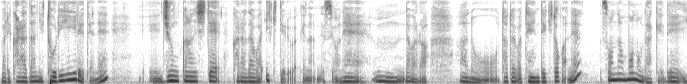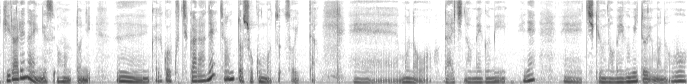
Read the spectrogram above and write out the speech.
ぱり体に取り入れてね循環して体は生きてるわけなんですよね、うん、だからあの例えば点滴とかねそんなものだけで生きられないんですよ本当に、うん、口からねちゃんと食物そういった、えー、ものを大地の恵みね、えー、地球の恵みというものを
